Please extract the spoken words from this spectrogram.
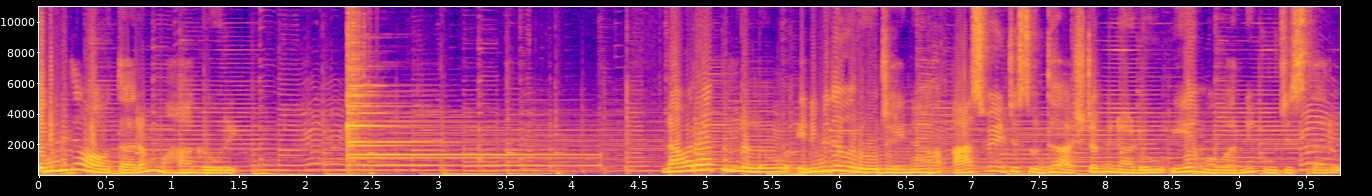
ఎనిమిదవ అవతారం మహాగౌరి. నవరాత్రులలో ఎనిమిదవ రోజైన ఆశ్వేజ శుద్ధ అష్టమి నాడు ఈ అమ్మవారిని పూజిస్తారు.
